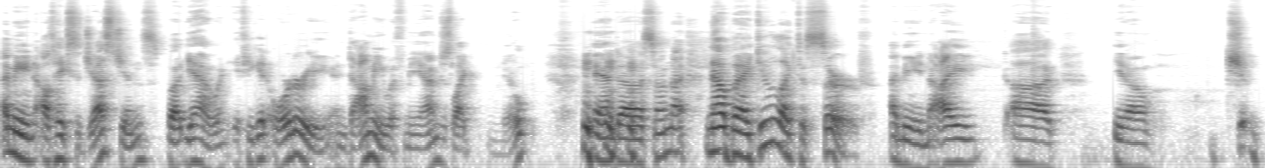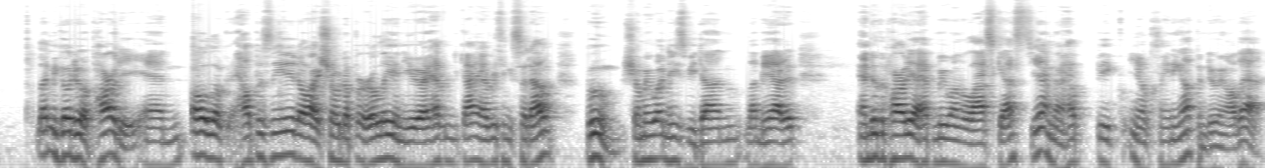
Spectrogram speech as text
I mean I'll take suggestions, but yeah, when if you get ordery and dommy with me, I'm just like nope. And uh, so I'm not now, but I do like to serve. I mean I uh, you know let me go to a party and oh look help is needed. Oh I showed up early and you haven't got everything set out. Boom, show me what needs to be done. Let me at it end of the party, I happen to be one of the last guests. Yeah, I'm going to help be, you know, cleaning up and doing all that.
